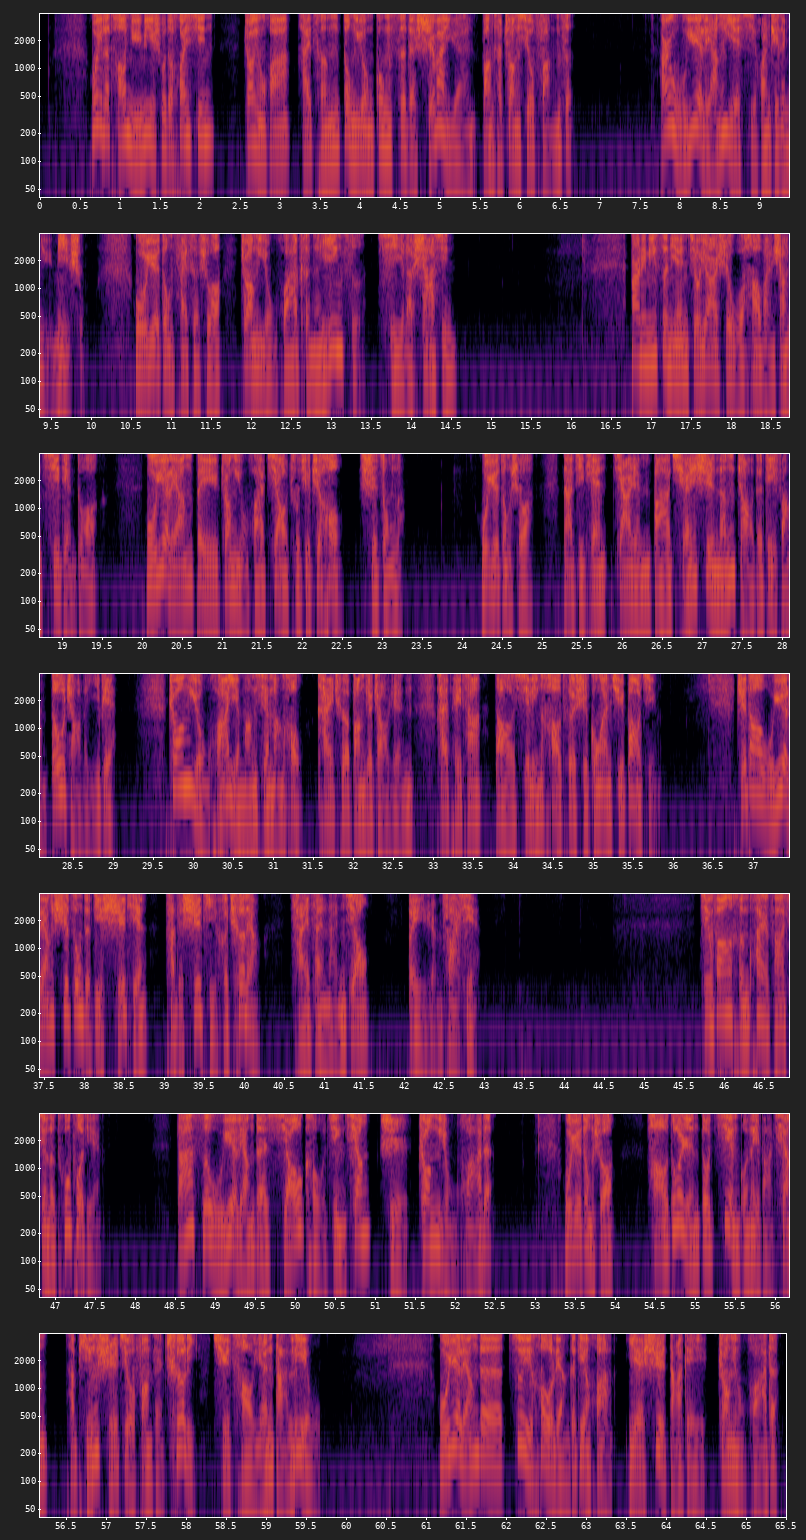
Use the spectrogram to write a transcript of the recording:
为了讨女秘书的欢心，庄永华还曾动用公司的十万元帮他装修房子。而武月良也喜欢这个女秘书，武月栋猜测说，庄永华可能因此起了杀心。二零零四年九月二十五号晚上七点多，武月良被庄永华叫出去之后失踪了。吴跃栋说，那几天家人把全市能找的地方都找了一遍，庄永华也忙前忙后，开车帮着找人，还陪他到锡林浩特市公安局报警。直到武月良失踪的第十天，他的尸体和车辆才在南郊被人发现。警方很快发现了突破点，打死武月良的小口径枪是庄永华的。武月栋说，好多人都见过那把枪，他平时就放在车里去草原打猎物。武月良的最后两个电话也是打给庄永华的。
